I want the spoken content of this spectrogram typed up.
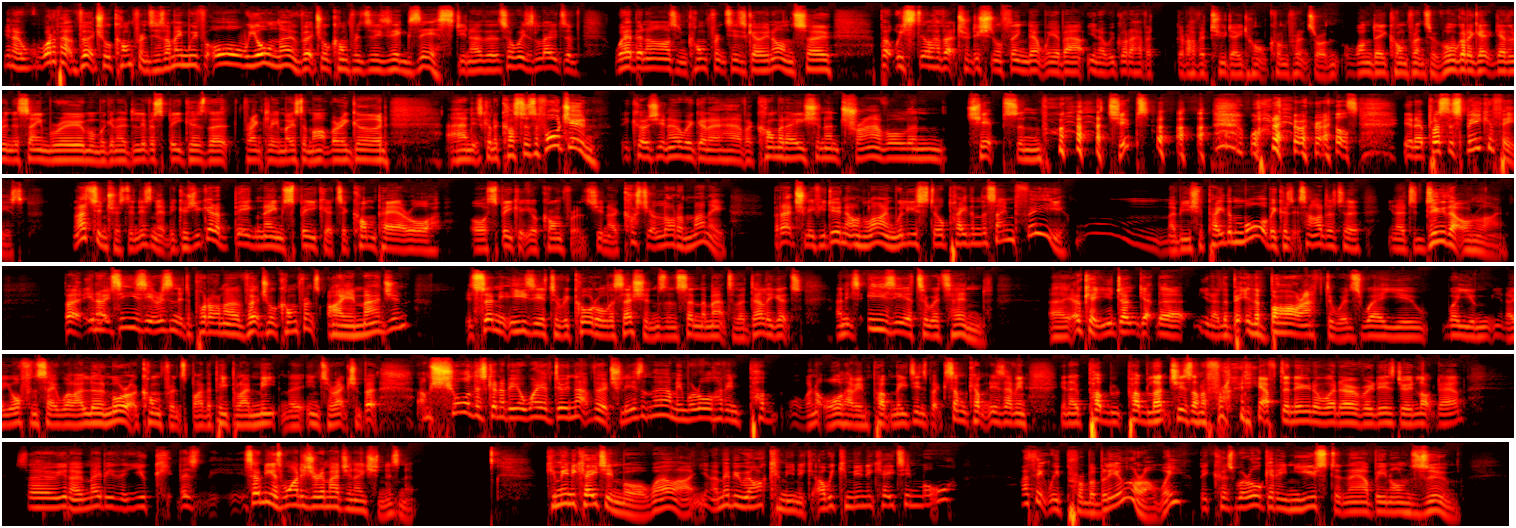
You know, what about virtual conferences? I mean, we've all we all know virtual conferences exist. You know, there's always loads of webinars and conferences going on. So, but we still have that traditional thing, don't we? About you know, we've got to have a got to have a two day conference or a one day conference. We've all got to get together in the same room, and we're going to deliver speakers that, frankly, most of them aren't very good, and it's going to cost us a fortune because you know we're going to have accommodation and travel and chips and chips, whatever else, you know, plus the speaker fees. that's interesting, isn't it? Because you get a big name speaker to compare or or speak at your conference. You know, it costs you a lot of money. But actually, if you're doing it online, will you still pay them the same fee? Hmm, maybe you should pay them more because it's harder to you know to do that online. But you know, it's easier, isn't it, to put on a virtual conference? I imagine It's certainly easier to record all the sessions and send them out to the delegates, and it's easier to attend. Uh, okay, you don't get the you know the bit in the bar afterwards where you where you you know you often say, well, I learn more at a conference by the people I meet and the interaction. But I'm sure there's going to be a way of doing that virtually, isn't there? I mean, we're all having pub. Well, we're not all having pub meetings, but some companies are having you know pub pub lunches on a Friday afternoon or whatever it is during lockdown. So you know maybe that you there's it's only as wide as your imagination, isn't it? Communicating more. Well, I, you know maybe we are communicating. Are we communicating more? I think we probably are, aren't we? Because we're all getting used to now being on Zoom.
